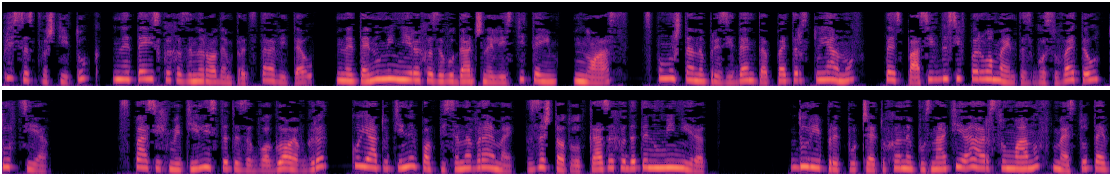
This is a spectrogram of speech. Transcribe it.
присъстващи тук, не те искаха за народен представител, не те номинираха за водач на листите им, но аз, с помощта на президента Петър Стоянов, те спасих да си в парламента с гласовете от Турция. Спасихме ти листата за Благоевград, която ти не подписа на време, защото отказаха да те номинират. Дори предпочетоха непознатия Арсуманов вместо теб.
